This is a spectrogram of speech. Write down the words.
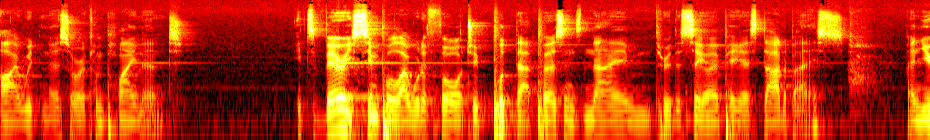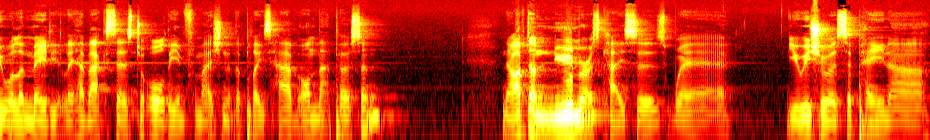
eyewitness or a complainant, it's very simple, I would have thought, to put that person's name through the COPS database, and you will immediately have access to all the information that the police have on that person. Now, I've done numerous cases where you issue a subpoena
